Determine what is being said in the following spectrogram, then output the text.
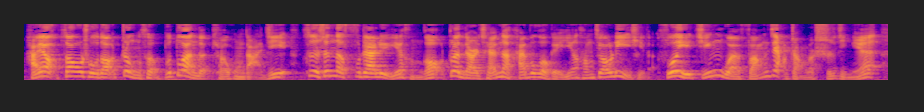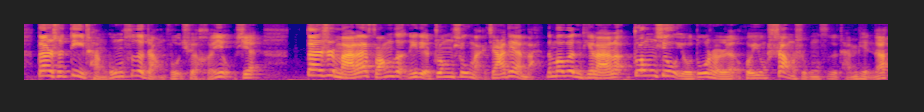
还要遭受到政策不断的调控打击，自身的负债率也很高，赚点钱呢还不够给银行交利息的。所以尽管房价涨了十几年，但是地产公司的涨幅却很有限。但是买来房子，你得装修买家电吧？那么问题来了，装修有多少人会用上市公司的产品呢？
